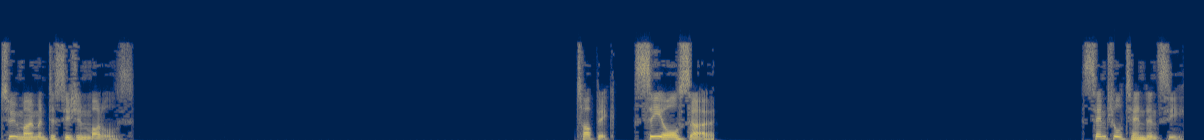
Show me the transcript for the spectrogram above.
Two-moment decision models. Topic. See also Central tendency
